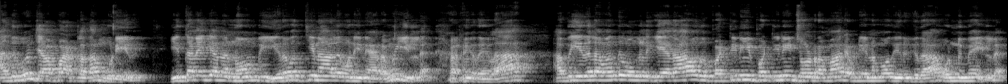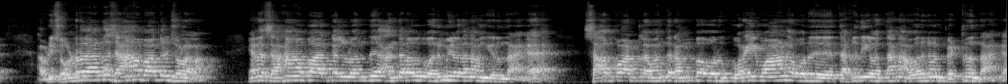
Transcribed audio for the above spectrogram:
அதுவும் சாப்பாட்டில் தான் முடியுது. இத்தனைக்கு அந்த நோன்பு இருபத்தி நாலு மணி நேரமும் இல்லை. அப்போ இதில் வந்து உங்களுக்கு ஏதாவது பட்டினி பட்டினின்னு சொல்கிற மாதிரி அப்படி என்னமோது இருக்குதா? ஒன்றுமே இல்லை. அப்படி சொல்கிறதா இருந்தால் சஹாபாக்கள் சொல்லலாம். ஏன்னா சஹாபாக்கள் வந்து அந்த அளவுக்கு வறுமையில் தானே அவங்க இருந்தாங்க. சாப்பாட்டில் வந்து ரொம்ப ஒரு குறைவான ஒரு தகுதிகளை தானே அவர்களும் பெற்றிருந்தாங்க.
